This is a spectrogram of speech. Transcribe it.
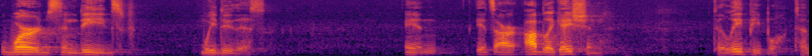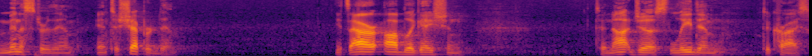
words and deeds, we do this. And it's our obligation to lead people, to minister them, and to shepherd them. It's our obligation to not just lead them to Christ,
